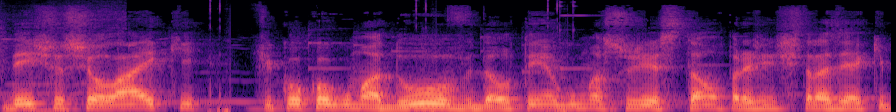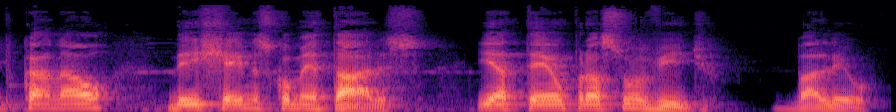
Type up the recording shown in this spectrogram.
deixe o seu like. Ficou com alguma dúvida ou tem alguma sugestão para a gente trazer aqui para o canal? Deixe aí nos comentários. E até o próximo vídeo. Valeu!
